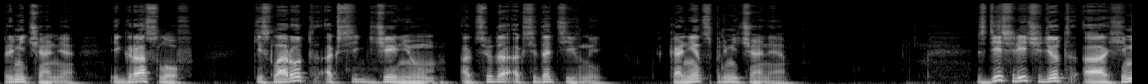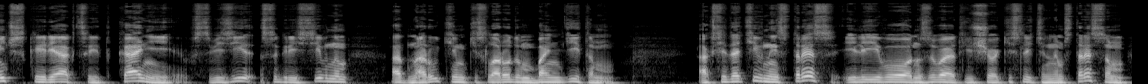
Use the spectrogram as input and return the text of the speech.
Примечание. Игра слов. Кислород – оксигениум, отсюда оксидативный. Конец примечания. Здесь речь идет о химической реакции тканей в связи с агрессивным одноруким кислородом-бандитом. Оксидативный стресс, или его называют еще окислительным стрессом,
